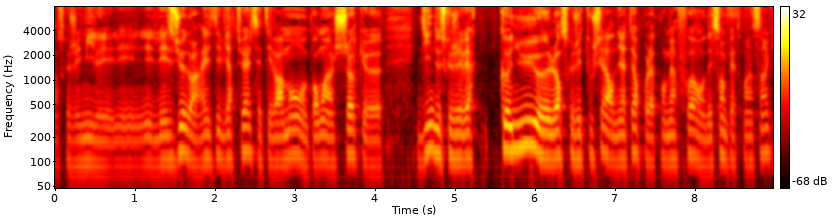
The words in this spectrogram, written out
lorsque j'ai mis les, les- les yeux dans la réalité virtuelle. C'était vraiment euh, pour moi un choc euh, digne de ce que j'avais connu euh, lorsque j'ai touché un ordinateur pour la première fois en décembre 85.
